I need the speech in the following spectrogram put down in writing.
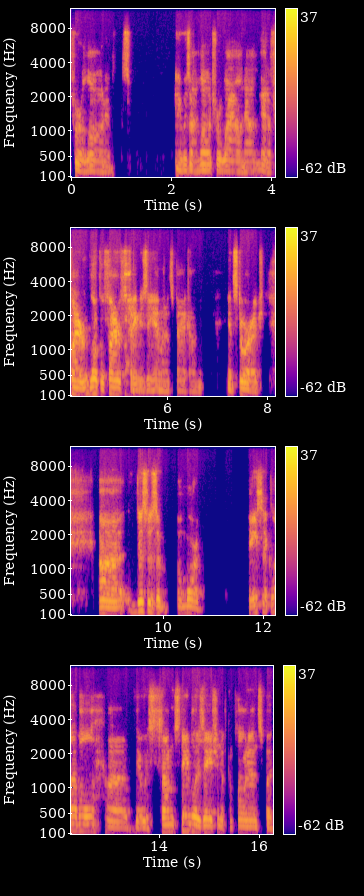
for a loan and it was on loan for a while now at a fire, local firefighting museum and it's back on, in storage. Uh, this was a, a more basic level. Uh, there was some stabilization of components, but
